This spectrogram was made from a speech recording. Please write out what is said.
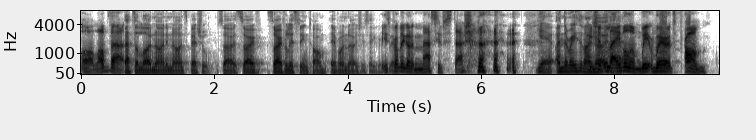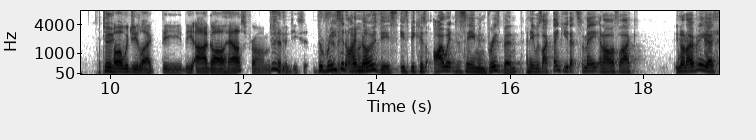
Oh, I love that. That's a low 99 special. So sorry sorry for listening Tom. Everyone knows your secret. He's probably got a massive stash. Yeah, and the reason I you know should that- label them where, where it's from. Dude, Oh, would you like the the Argyle house from Dude, 70? The reason I know this is because I went to see him in Brisbane and he was like, Thank you, that's for me. And I was like, You're not opening? He goes,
